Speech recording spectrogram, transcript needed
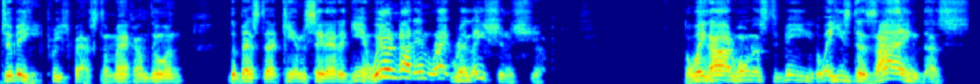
to be. Preach, Pastor Mac. I'm doing the best I can. Say that again. We're not in right relationship. The way God wants us to be, the way He's designed us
